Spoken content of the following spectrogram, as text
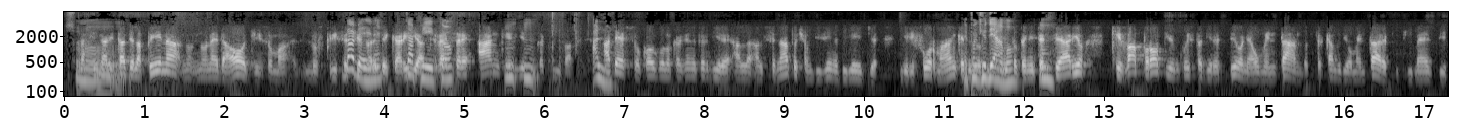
sono... La finalità della pena non è da oggi, insomma, lo scrisse Va bene, Beccaria, capito. deve essere anche Mm-mm. rieducativa. Allora. Adesso colgo l'occasione per dire al, al Senato c'è un disegno di legge di riforma anche dell'ordinamento penitenziario che va proprio in questa direzione, aumentando, cercando di aumentare tutti i mezzi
